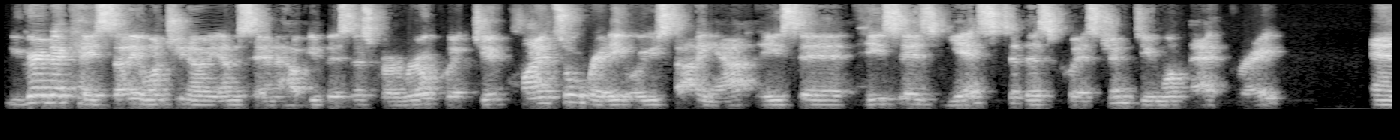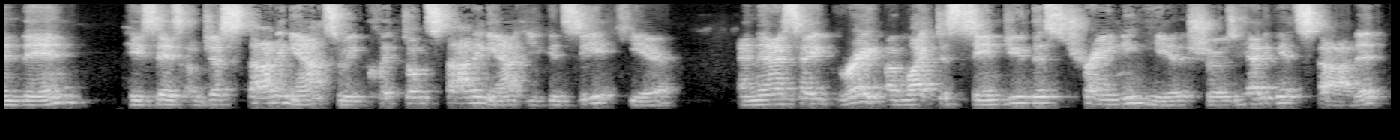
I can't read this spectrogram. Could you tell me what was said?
You grab that case study. Want you to know you understand how help your business grow real quick. Do you have clients already, or are you starting out? He said he says yes to this question. Do you want that? Great. And then he says, I'm just starting out. So he clicked on starting out. You can see it here. And then I say, great, I'd like to send you this training here that shows you how to get started.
